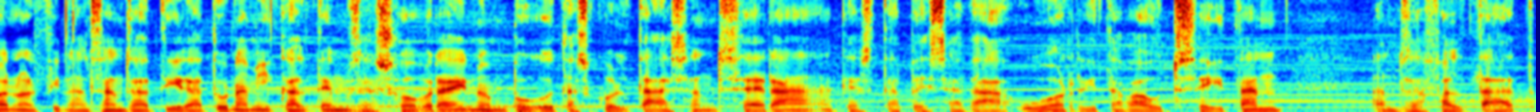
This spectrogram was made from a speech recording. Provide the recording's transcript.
Bueno, al final se'ns ha tirat una mica el temps a sobre i no hem pogut escoltar sencera aquesta peça de Worried About Satan. Ens ha faltat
